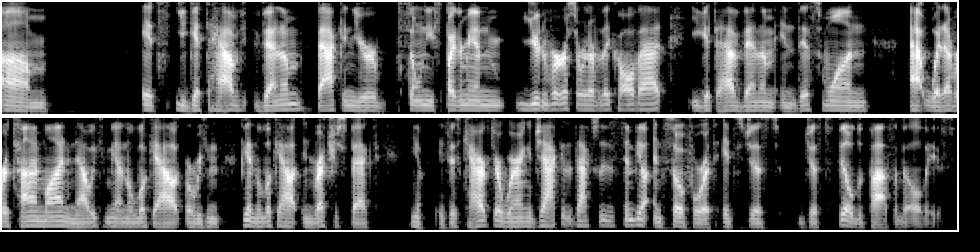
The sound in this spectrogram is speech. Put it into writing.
Um, it's you get to have Venom back in your Sony Spider-Man universe or whatever they call that. You get to have Venom in this one at whatever timeline, and now we can be on the lookout, or we can be on the lookout in retrospect. You know, is this character wearing a jacket that's actually the symbiote, and so forth? It's just just filled with possibilities.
